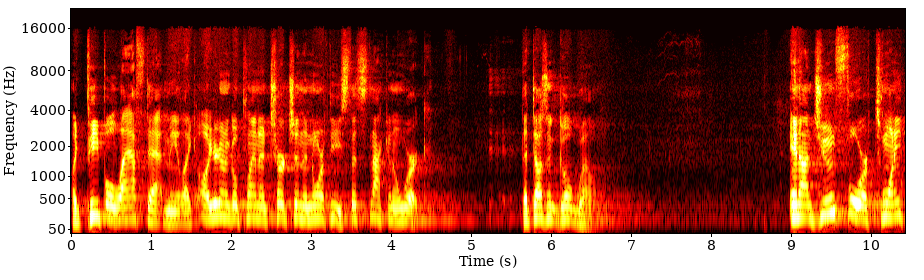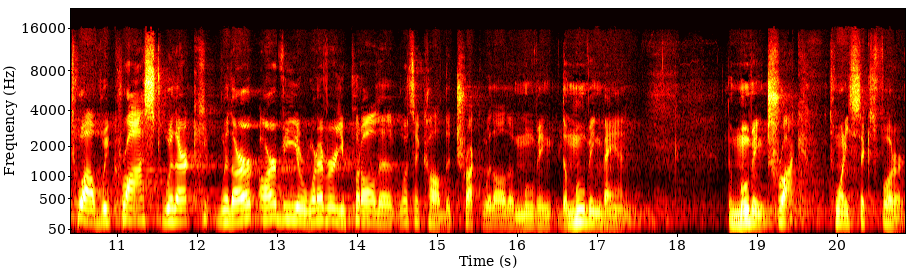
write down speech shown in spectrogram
Like people laughed at me, like, oh, you're gonna go plant a church in the Northeast. That's not gonna work. That doesn't go well. And on June 4th, 2012, we crossed with our with our RV or whatever you put all the what's it called? The truck with all the moving, the moving van. The moving truck, 26 footer.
